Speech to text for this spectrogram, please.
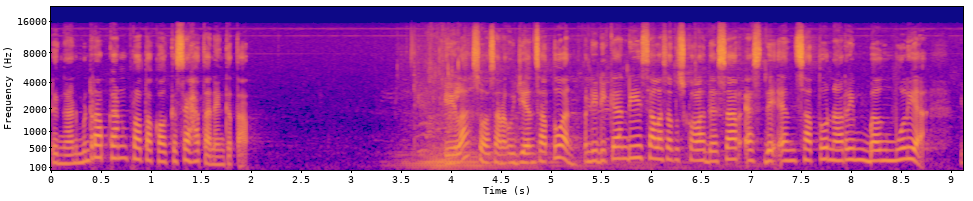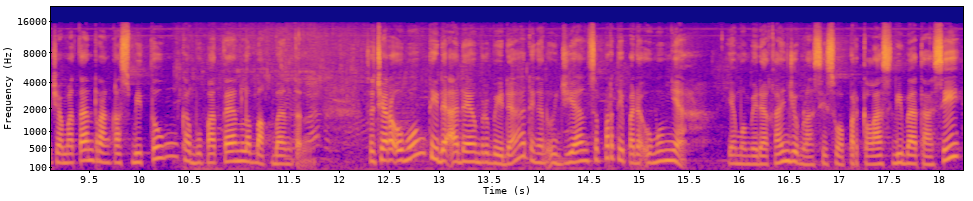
dengan menerapkan protokol kesehatan yang ketat. Inilah suasana ujian satuan pendidikan di salah satu sekolah dasar SDN 1 Narimbang Mulia Kecamatan Rangkas Bitung, Kabupaten Lebak, Banten. Secara umum tidak ada yang berbeda dengan ujian seperti pada umumnya. Yang membedakan jumlah siswa per kelas dibatasi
